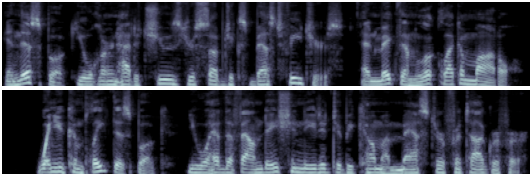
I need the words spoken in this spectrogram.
In this book, you will learn how to choose your subject's best features and make them look like a model. When you complete this book, you will have the foundation needed to become a master photographer.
